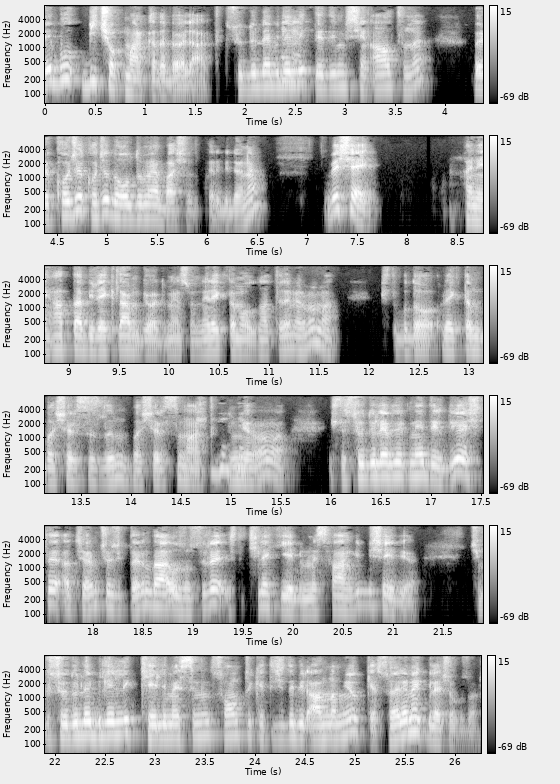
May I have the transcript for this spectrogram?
Ve bu birçok markada böyle artık. Sürdürülebilirlik Hı-hı. dediğimiz şeyin altını böyle koca koca doldurmaya başladıkları bir dönem. Ve şey hani hatta bir reklam gördüm en son. Ne reklam olduğunu hatırlamıyorum ama işte bu da o reklamın başarısızlığı mı başarısı mı artık bilmiyorum ama işte sürdürülebilirlik nedir diyor işte atıyorum çocukların daha uzun süre işte çilek yiyebilmesi falan gibi bir şey diyor. Çünkü sürdürülebilirlik kelimesinin son tüketicide bir anlamı yok ya. Söylemek bile çok zor.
